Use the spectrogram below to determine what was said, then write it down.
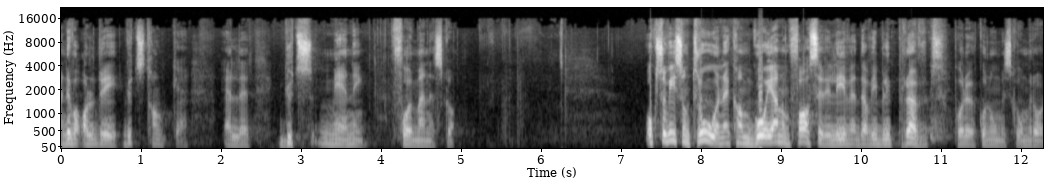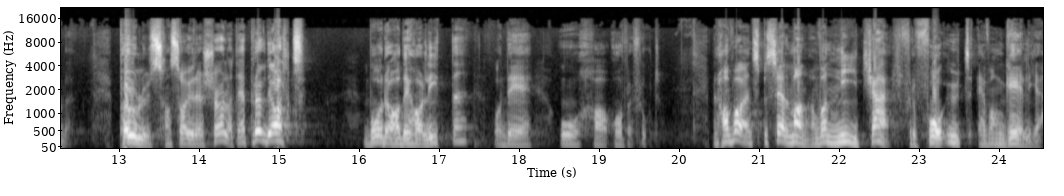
Men det var aldri Guds tanke eller Guds mening for mennesker. Også vi som troende kan gå gjennom faser i livet der vi blir prøvd på det økonomiske området. Paulus han sa jo det sjøl, at 'jeg i alt'. Både av det å ha lite og det å ha overflod. Men han var en spesiell mann. Han var nidkjær for å få ut evangeliet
